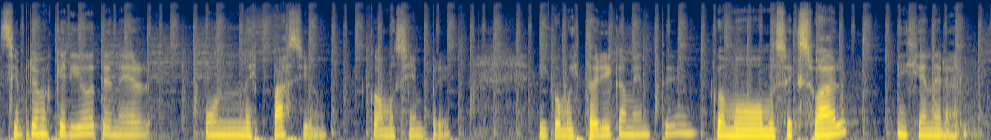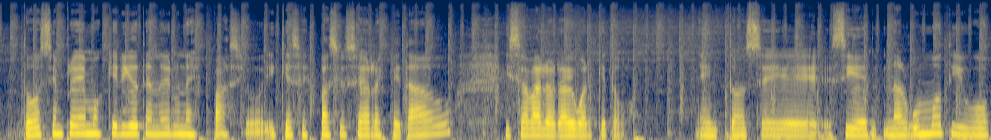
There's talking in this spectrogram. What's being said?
siempre hemos querido tener un espacio como siempre y como históricamente como homosexual en general todos siempre hemos querido tener un espacio y que ese espacio sea respetado y sea valorado igual que todos entonces, si en algún motivo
